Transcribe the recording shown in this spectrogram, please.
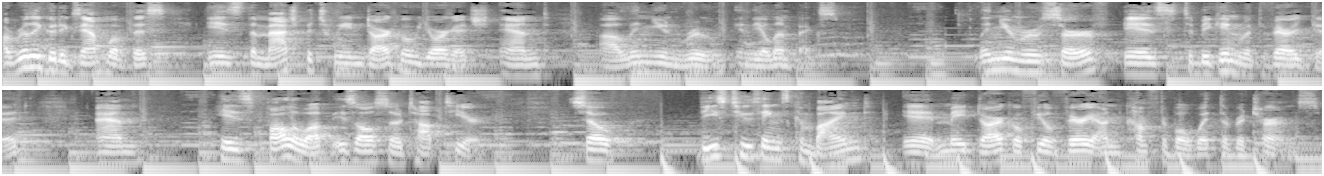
A really good example of this is the match between Darko Jorgic and uh, Lin Yun Ju in the Olympics. Lin Yun Ju's serve is, to begin with, very good, and his follow up is also top tier. So, these two things combined, it made Darko feel very uncomfortable with the returns.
